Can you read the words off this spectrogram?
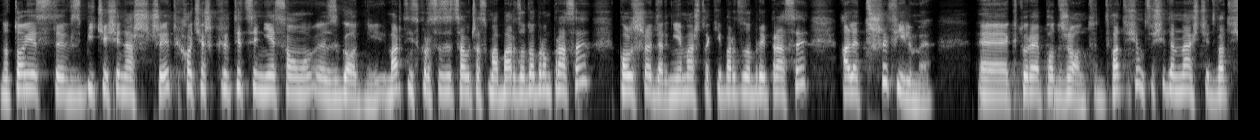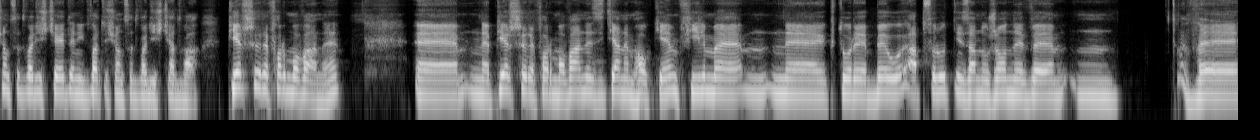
no to jest wzbicie się na szczyt, chociaż krytycy nie są zgodni. Martin Scorsese cały czas ma bardzo dobrą prasę, Paul Schroeder nie masz takiej bardzo dobrej prasy, ale trzy filmy, e, które pod rząd 2017, 2021 i 2022. Pierwszy reformowany, pierwszy reformowany z Etianem Hawkiem, film, e, e, który był absolutnie zanurzony w w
